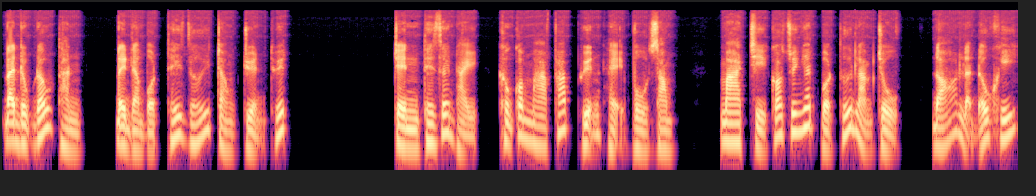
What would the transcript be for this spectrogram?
Đại đục đấu thần, đây là một thế giới trong truyền thuyết. Trên thế giới này không có ma pháp huyễn hệ vô song, mà chỉ có duy nhất một thứ làm chủ, đó là đấu khí.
